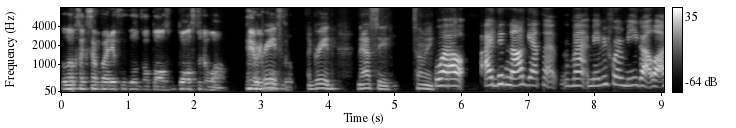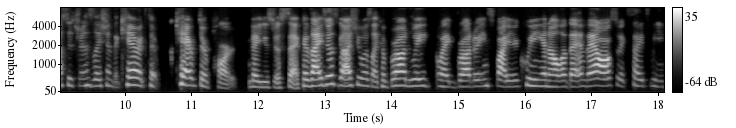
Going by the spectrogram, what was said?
looks like somebody who will go balls balls to the wall. Harry Agreed. balls to the wall. Agreed. Nasty. Tell me. Well, I did not get that. Maybe for me, got lost in translation the character character part that you just said because I just got she was like a Broadway like Broadway inspired queen and all of that, and that also excites me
